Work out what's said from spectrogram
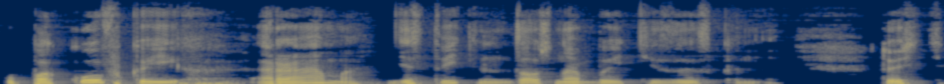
упаковка их, рама действительно должна быть изысканной. То есть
